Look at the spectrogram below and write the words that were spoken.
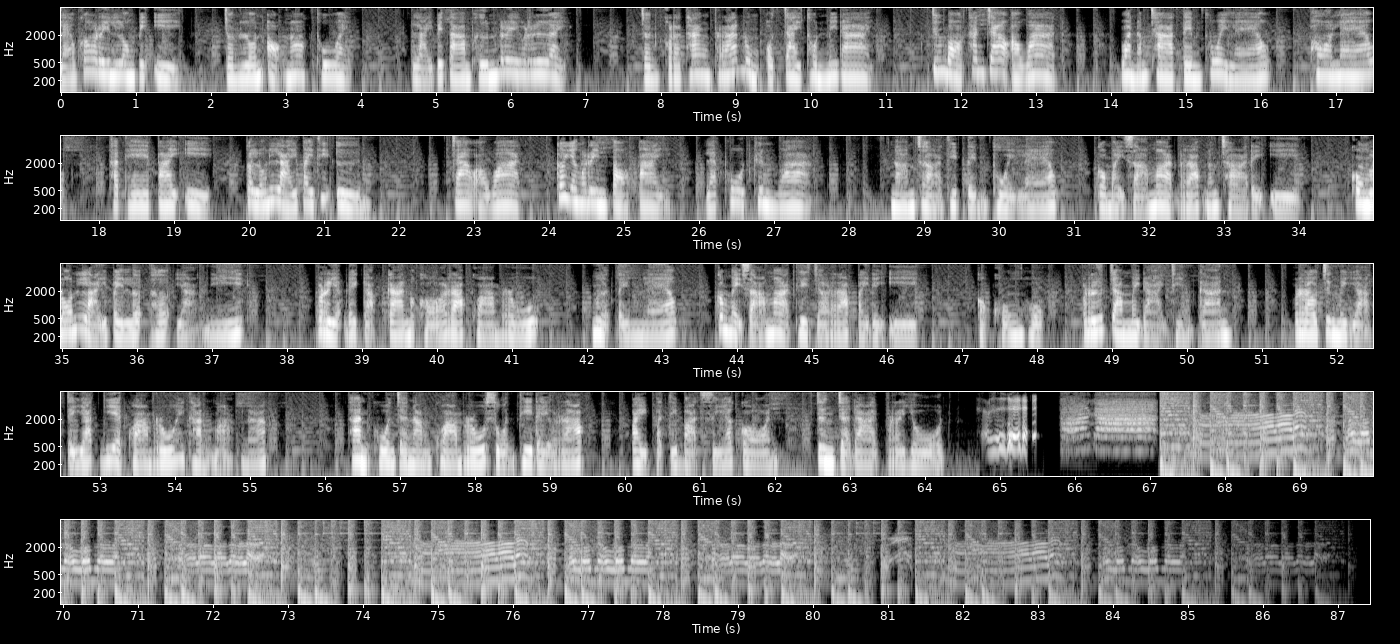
แล้วก็รินลงไปอีก จนล้นออกนอกถ้วย ไหลไปตามพื้นเรื่อยๆ จนกระทั่งพระหนุ่มอดใจทนไม่ได้ จึงบอกท่านเจ้าอาวาสว่าน้ำชาเต็มถ้วยแล้ว พอแล้ว ถ้าเทไปอีก ก็ล้นไหลไปที่อื่น เจ้าอาวาสก็ยังรินต่อไป และพูดขึ้นว่า น้ำชาที่เต็มถ้วยแล้ว ก็ไม่สามารถรับน้ำชาได้อีก คงล้นไหลไปเลอะเทอะอย่างนี้ เปรียบได้กับการมาขอรับความรู้ เมื่อเต็มแล้วก็ไม่สามารถที่จะรับไปได้อีก ก็คงหก หรือจำไม่ได้เช่นกัน เราจึงไม่อยากจะยัดเยียดความรู้ให้ท่านมากนัก ท่านควรจะนำความรู้ส่วนที่ได้รับ ไปปฏิบัติเสียก่อน จึงจะได้ประโยชน์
